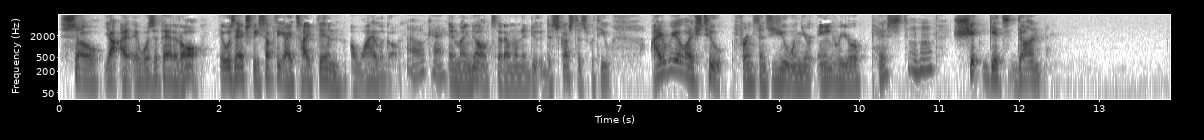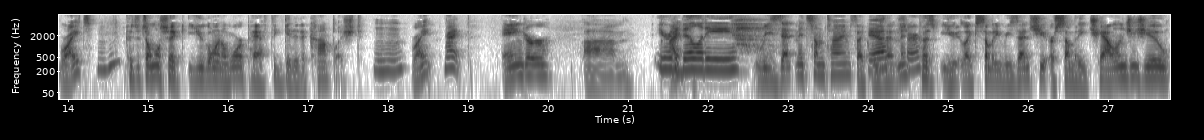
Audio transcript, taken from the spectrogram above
So, yeah, I, it wasn't that at all. It was actually something I typed in a while ago Oh, okay. in my notes that I want to do discuss this with you. I realize too, for instance, you when you're angry or pissed, shit gets done. Right? Because it's almost like you go on a warpath to get it accomplished. Mm-hmm. Right? Right. Anger, um, Irritability. resentment sometimes, like Yeah, resentment, sure. because you like somebody resents you or somebody challenges you.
